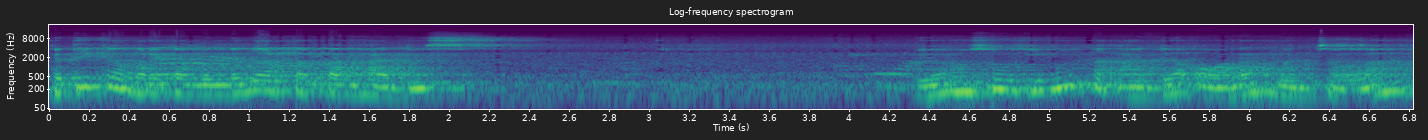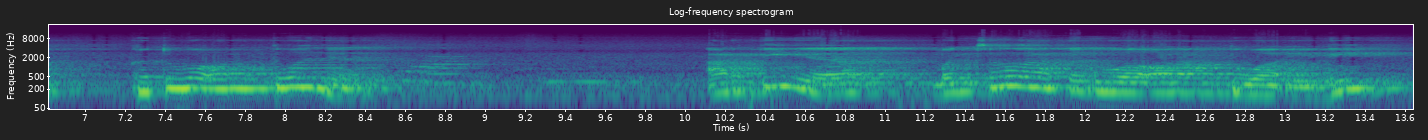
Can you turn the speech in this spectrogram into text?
Ketika mereka mendengar tentang hadis, Ya Rasul, gimana ada orang mencela kedua orang tuanya? Artinya, mencela kedua orang tua ini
